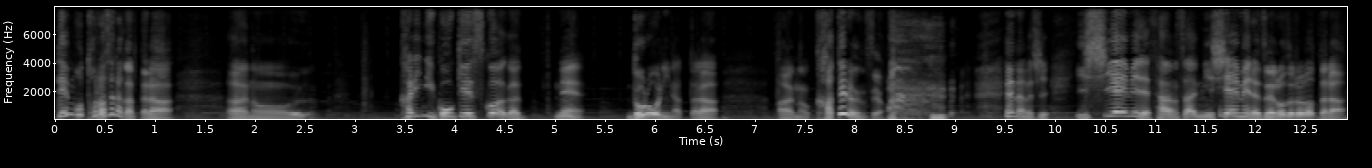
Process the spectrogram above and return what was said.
点も取らせなかったらあのー、仮に合計スコアがねドローになったらあの勝てるんですよ。変な話1試合目で33,2試合目で0-0だったら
